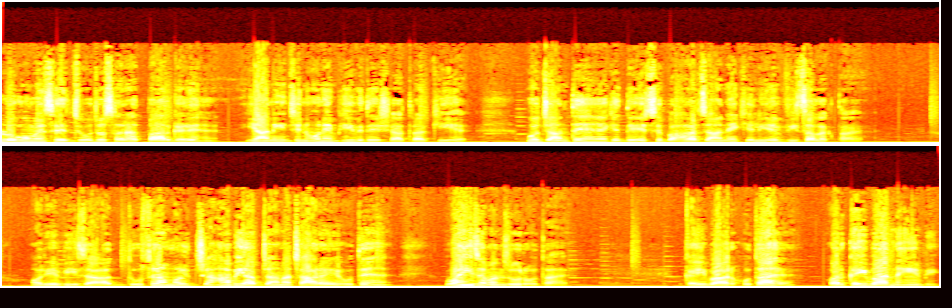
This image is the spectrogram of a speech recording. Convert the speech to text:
लोगों में से जो जो सरहद पार गए हैं, यानी जिन्होंने भी विदेश यात्रा की है, वो जानते हैं कि देश से बाहर जाने के लिए वीज़ा लगता है। और ये वीज़ा दूसरा मुल्क जहाँ भी आप जाना चाह रहे होते हैं, वहीं से मंजूर होता है। कई बार होता है और कई बार नहीं भी।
